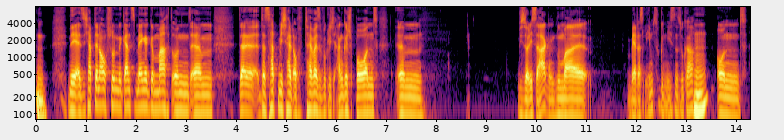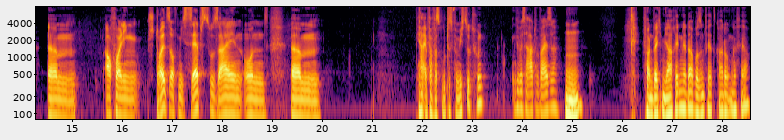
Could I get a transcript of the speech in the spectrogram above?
nee, also ich habe dann auch schon eine ganze Menge gemacht und ähm, da, das hat mich halt auch teilweise wirklich angespornt, ähm, wie soll ich sagen, nun mal mehr das Leben zu genießen sogar und ähm, auch vor allen Dingen stolz auf mich selbst zu sein und ähm, ja, einfach was Gutes für mich zu tun, in gewisser Art und Weise. Von welchem Jahr reden wir da? Wo sind wir jetzt gerade ungefähr?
